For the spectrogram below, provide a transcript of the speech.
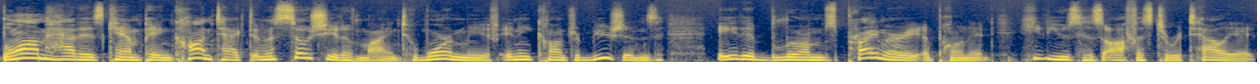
Blom had his campaign contact an associate of mine to warn me if any contributions aided Blom's primary opponent, he'd use his office to retaliate.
